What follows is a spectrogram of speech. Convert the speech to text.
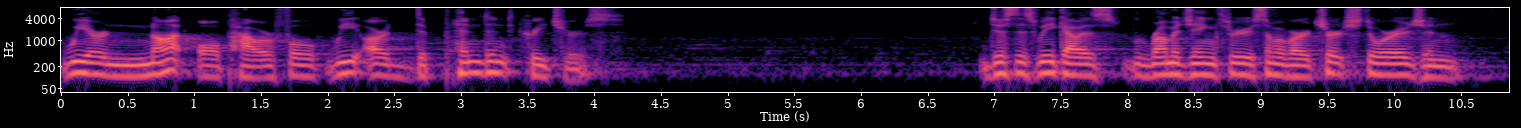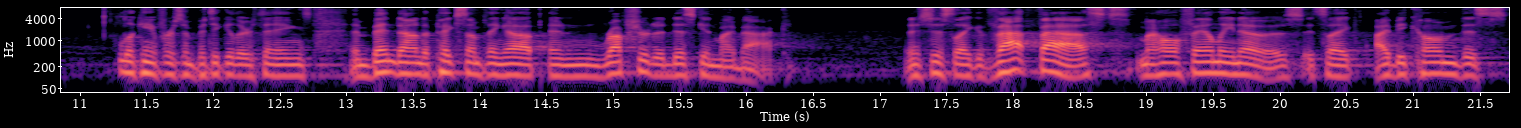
We are not all powerful. We are dependent creatures. Just this week, I was rummaging through some of our church storage and looking for some particular things and bent down to pick something up and ruptured a disc in my back. And it's just like that fast, my whole family knows. It's like I become this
